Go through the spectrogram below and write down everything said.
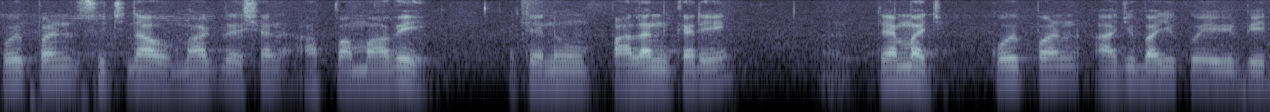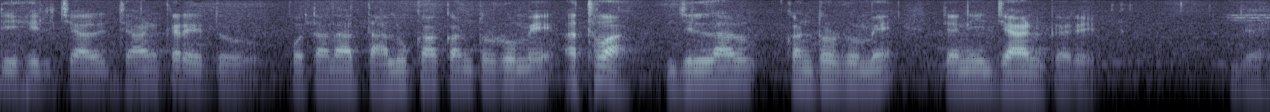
કોઈ પણ સૂચનાઓ માર્ગદર્શન આપવામાં આવે તેનું પાલન કરે. તેમજ કોઈ પણ આજુબાજુ કોઈ એવી ભેદી હિલચાલ જાણ કરે તો પોતાના તાલુકા કંટ્રોલ રૂમે અથવા જિલ્લા કંટ્રોલ રૂમે તેની જાણ કરે. જય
